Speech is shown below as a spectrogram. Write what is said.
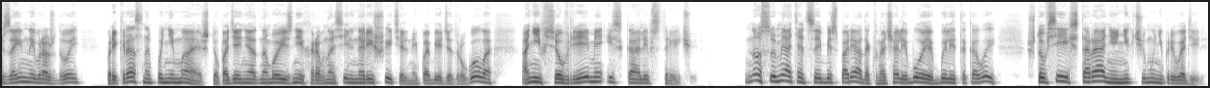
взаимной враждой, прекрасно понимая, что падение одного из них равносильно решительной победе другого, они все время искали встречи. Но сумятица и беспорядок в начале боя были таковы, что все их старания ни к чему не приводили.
